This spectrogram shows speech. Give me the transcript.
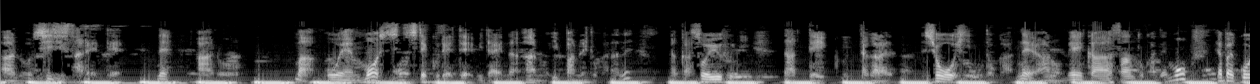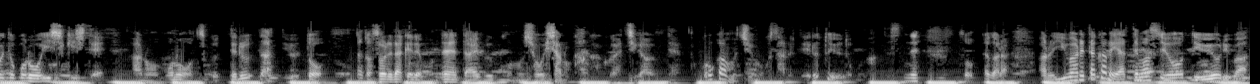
あの、支持されて、ね、あの、まあ、応援もしてくれて、みたいな、あの、一般の人からね、なんかそういう風になっていく。だから、商品とかね、あの、メーカーさんとかでも、やっぱりこういうところを意識して、あの、ものを作ってるなんていうと、なんかそれだけでもね、だいぶこの消費者の感覚が違うみたいなところからも注目されているというところなんですね。そう。だから、あの、言われたからやってますよっていうよりは、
